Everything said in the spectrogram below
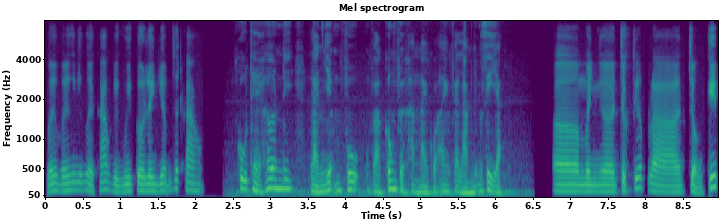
với với những người khác vì nguy cơ lây nhiễm rất cao. Cụ thể hơn đi là nhiệm vụ và công việc hàng ngày của anh phải làm những gì ạ? Ờ, mình ờ, trực tiếp là trưởng kíp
